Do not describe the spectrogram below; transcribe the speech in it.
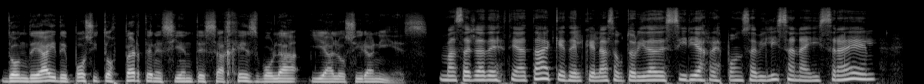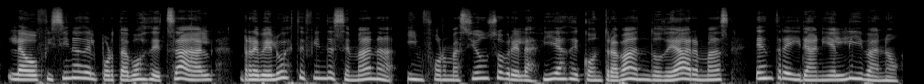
donde hay depósitos pertenecientes a Hezbollah y a los iraníes. Más allá de este ataque del que las autoridades sirias responsabilizan a Israel, la oficina del portavoz de Tzal reveló este fin de semana información sobre las vías de contrabando de armas entre Irán y el Líbano,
